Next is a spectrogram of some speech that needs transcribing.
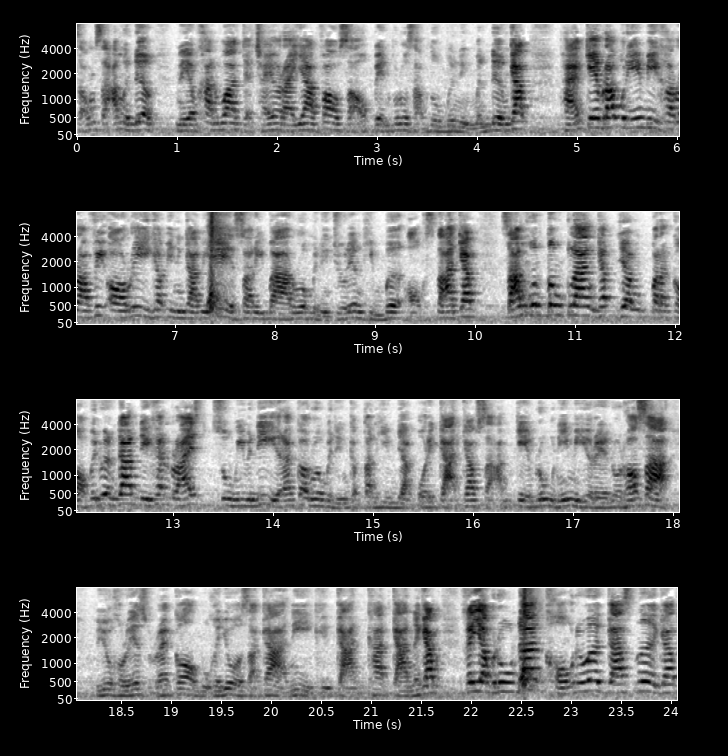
4-2-3 เหมือนเดิมนะครับคาดว่าจะใช้รายย่าเฝ้าเสาเป็นผู้รักษาประตูมือหนึ่งเหมือนเดิมครับแผนเกมรับวันนี้มีคาราฟิออรี่ครับ อินกาบิเอซาริบา รวมไปถึงจูเลียนทิมเบอร์ออกสตาร์ครับสามคนตรงกลางครับ ยังประกอบไปด้วยด้านดีแคนไรส์ซูวีเวนดี้แล้วก็รวมไปถึงกัปตันทีมอย่างโอริกาดครับสามเกมรุกวันนี้มีเรโนทอสซา โยโคเรสและก็บุคโยซาก้านี่คือการคาดการณ์นะครับ ขยับมาดูด้านของริเวอร์กาสเนอร์ครับ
